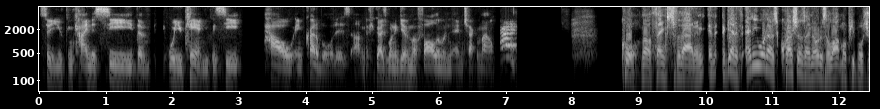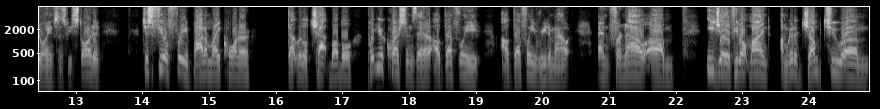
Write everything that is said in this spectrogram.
so you can kind of see the well, you can you can see how incredible it is. Um, if you guys want to give them a follow and, and check them out. Cool. No, thanks for that. And, and again, if anyone has questions, I notice a lot more people joined since we started. Just feel free. Bottom right corner, that little chat bubble. Put your questions there. I'll definitely I'll definitely read them out. And for now, um, EJ, if you don't mind, I'm gonna jump to um,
